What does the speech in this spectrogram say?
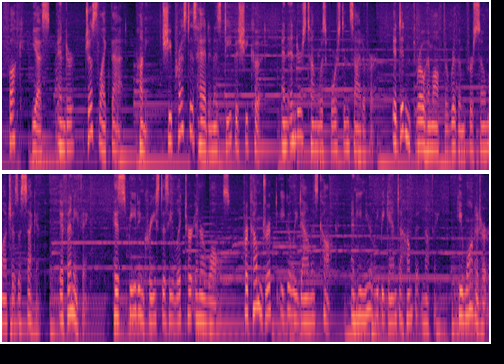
fuck, yes, Ender, just like that, honey. She pressed his head in as deep as she could, and Ender's tongue was forced inside of her. It didn't throw him off the rhythm for so much as a second. If anything, his speed increased as he licked her inner walls. Her cum dripped eagerly down his cock, and he nearly began to hump at nothing. He wanted her,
